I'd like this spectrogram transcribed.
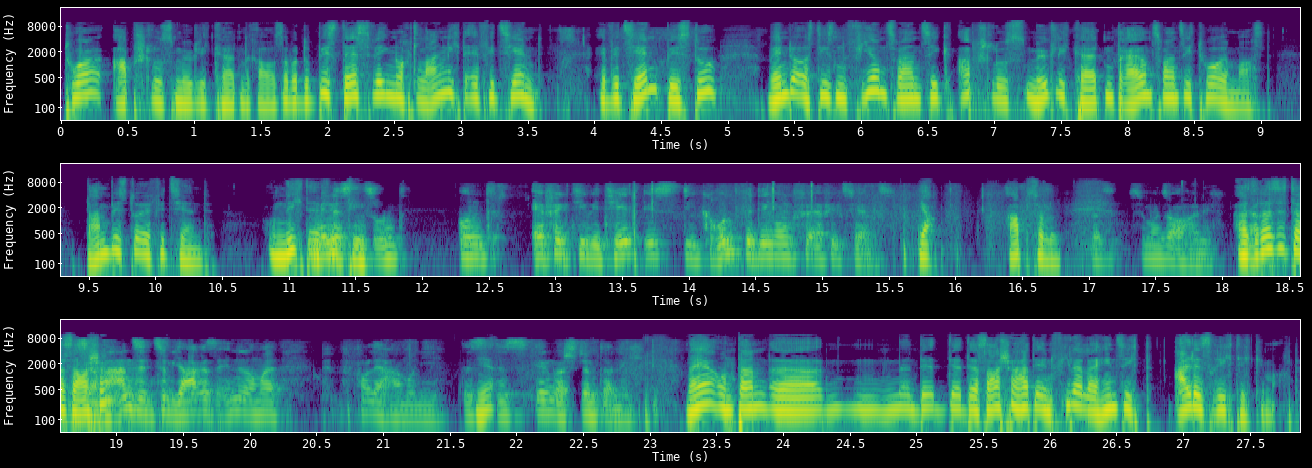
Torabschlussmöglichkeiten raus. Aber du bist deswegen noch lang nicht effizient. Effizient bist du, wenn du aus diesen 24 Abschlussmöglichkeiten 23 Tore machst. Dann bist du effizient. Und nicht effektiv. Mindestens. Und, und Effektivität ist die Grundbedingung für Effizienz. Ja, absolut. Da sind wir uns auch einig. Also das ist der Das ist Sascha. ja Wahnsinn, zum Jahresende nochmal volle Harmonie. Das, Ja. das, irgendwas stimmt da nicht. Naja, und dann, äh, der, der, der Sascha hat ja in vielerlei Hinsicht alles richtig gemacht.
